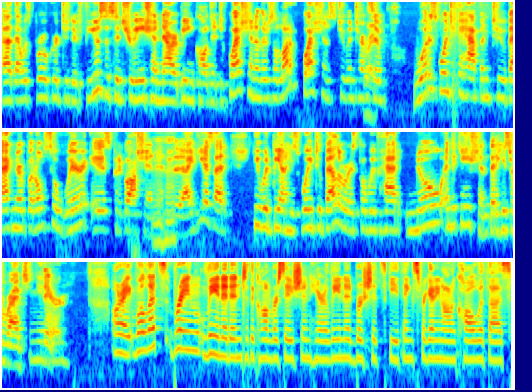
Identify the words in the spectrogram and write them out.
uh, that was brokered to defuse the situation now are being called into question question, and there's a lot of questions too in terms right. of what is going to happen to Wagner, but also where is Prigozhin? Mm-hmm. And the idea is that he would be on his way to Belarus, but we've had no indication that he's arrived yeah. there. All right. Well, let's bring Leonid into the conversation here. Leonid Bershidsky, thanks for getting on a call with us.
